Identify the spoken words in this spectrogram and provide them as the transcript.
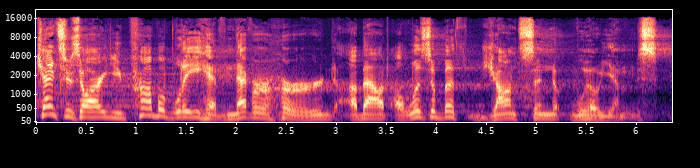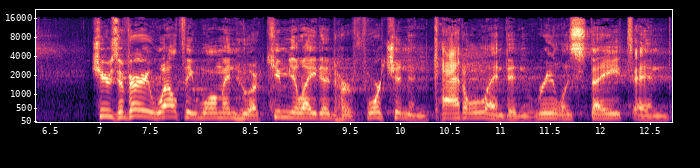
Chances are you probably have never heard about Elizabeth Johnson Williams. She was a very wealthy woman who accumulated her fortune in cattle and in real estate. And,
